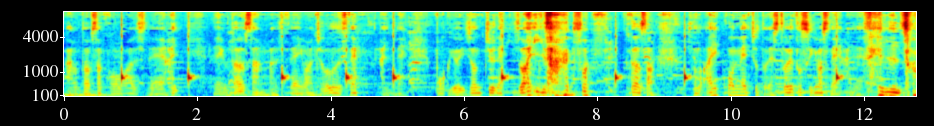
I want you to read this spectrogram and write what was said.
タムタムさん、こんばんはですね。はい。ね、歌うさんがですね、今ちょうどですね、はいね、木魚依存中ね、依存、依存、そう、歌うさん、そのアイコンね、ちょっとね、ストレートすぎますね。はい、ね、依存。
